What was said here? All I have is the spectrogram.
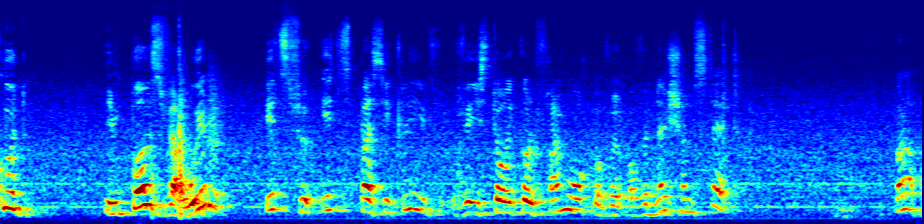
could impose their will, it's, it's basically the historical framework of a, of a nation state. Voilà.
